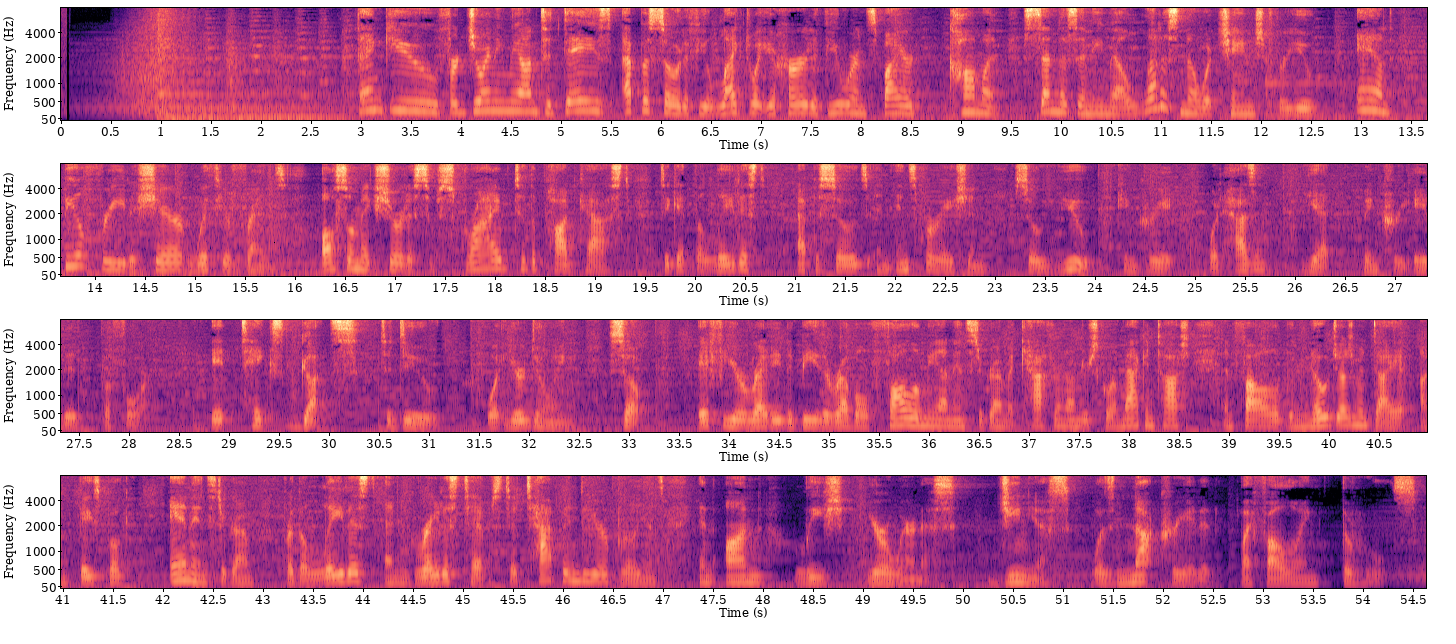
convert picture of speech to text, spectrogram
Thank you for joining me on today's episode. If you liked what you heard, if you were inspired, comment, send us an email, let us know what changed for you, and feel free to share with your friends. Also, make sure to subscribe to the podcast to get the latest episodes and inspiration so you can create what hasn't yet been created before. It takes guts to do what you're doing. So, if you're ready to be the rebel, follow me on Instagram at Katherine underscore McIntosh and follow the No Judgment Diet on Facebook and Instagram for the latest and greatest tips to tap into your brilliance and unleash your awareness. Genius was not created by following the rules.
